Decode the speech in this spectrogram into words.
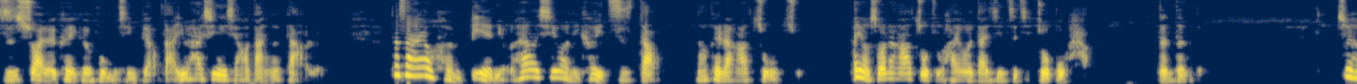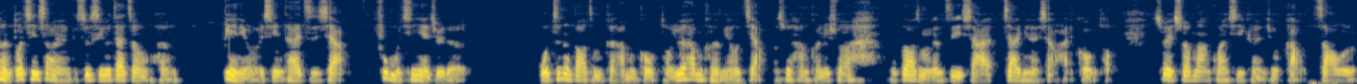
直率的可以跟父母亲表达，因为他心里想要当一个大人，但是他又很别扭，他又希望你可以知道，然后可以让他做主。他有时候让他做主，他又会担心自己做不好，等等的。所以很多青少年就是因为在这种很别扭的心态之下，父母亲也觉得我真的不知道怎么跟他们沟通，因为他们可能没有讲，所以他们可能就说啊，我不知道怎么跟自己家家里面的小孩沟通，所以双方关系可能就搞糟了，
